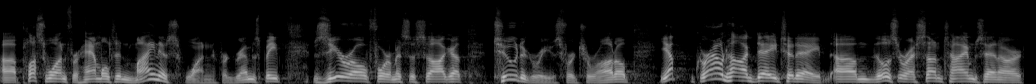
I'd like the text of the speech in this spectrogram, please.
Uh, plus one for Hamilton, minus one for Grimsby, zero for Mississauga, two degrees for Toronto. Yep, Groundhog Day today. Um, those are our sun times and our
